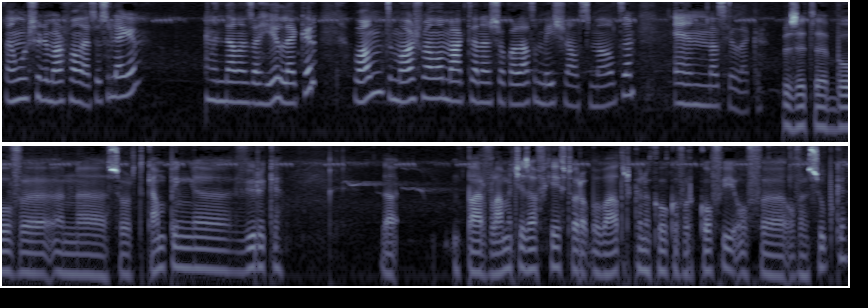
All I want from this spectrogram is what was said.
Dan moet je de marshmallow ertussen leggen. En dan is dat heel lekker, want de marshmallow maakt dan een chocolade een beetje aan het smelten. En dat is heel lekker. We zitten boven een uh, soort campingvuurtje. Uh, dat een paar vlammetjes afgeeft waarop we water kunnen koken voor koffie of, uh, of een soepje.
